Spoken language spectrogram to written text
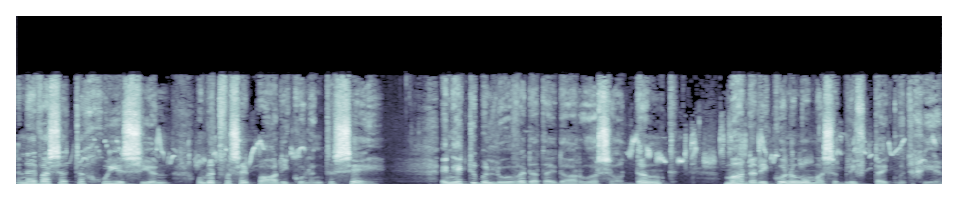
En hy was 'n te goeie seun om dit vir sy pa die koning te sê. En het toe beloof dat hy daaroor sal dink, maar dat die koning hom asseblief tyd moet gee.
